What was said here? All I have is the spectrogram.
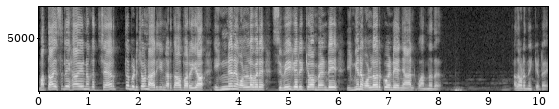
മത്തായ സ്ലേഹായനൊക്കെ ചേർത്ത് പിടിച്ചുകൊണ്ടായിരിക്കും കർത്താവ് പറയുക ഇങ്ങനെ ഉള്ളവരെ സ്വീകരിക്കാൻ വേണ്ടി ഇങ്ങനെ ഉള്ളവർക്ക് വേണ്ടിയാണ് ഞാൻ വന്നത്. അതവിടെ നിൽക്കട്ടെ.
